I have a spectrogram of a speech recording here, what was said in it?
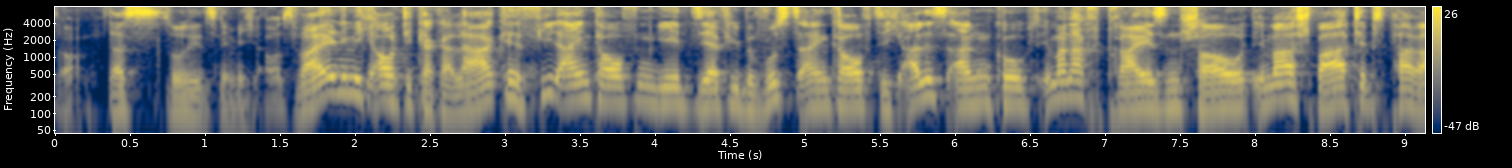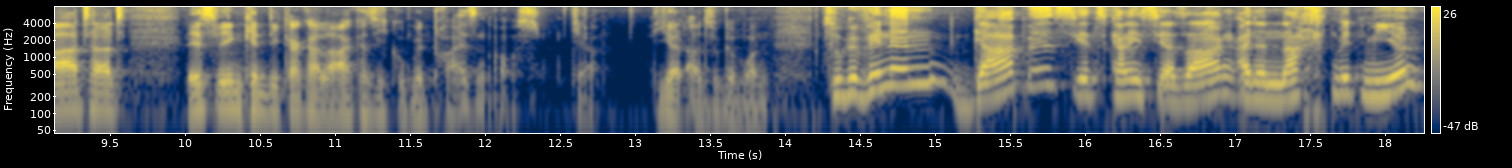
So, das, so sieht es nämlich aus. Weil nämlich auch die Kakerlake viel einkaufen geht, sehr viel bewusst einkauft, sich alles anguckt, immer nach Preisen schaut, immer Spartipps parat hat. Deswegen kennt die Kakerlake sich gut mit Preisen aus. Tja, die hat also gewonnen. Zu gewinnen gab es, jetzt kann ich es ja sagen, eine Nacht mit mir.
